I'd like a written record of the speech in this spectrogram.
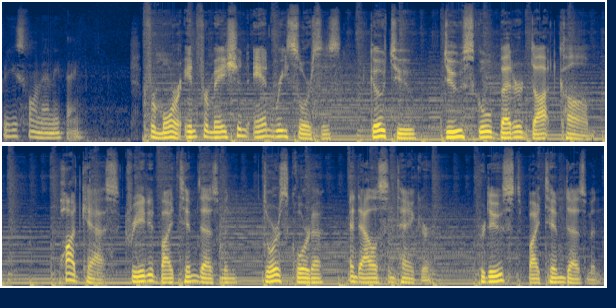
They're useful in anything. For more information and resources, go to doschoolbetter.com. Podcasts created by Tim Desmond, Doris Korda, and Allison Tanker. Produced by Tim Desmond.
